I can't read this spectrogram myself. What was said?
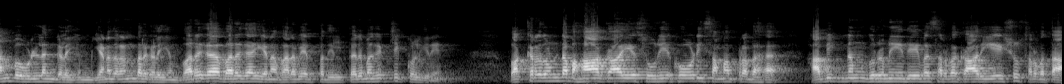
அன்பு உள்ளங்களையும் எனது நண்பர்களையும் வருக வருக என வரவேற்பதில் பெருமகிழ்ச்சி கொள்கிறேன். வக்ரதுண்ட மகாகாய சூரியகோடி சமப்பிரபக அபிக்னம் குருமே தேவ சர்வகாரியேஷு சர்வதா.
